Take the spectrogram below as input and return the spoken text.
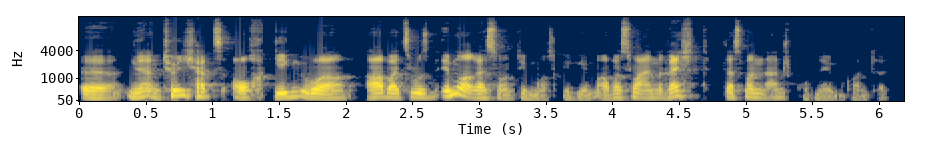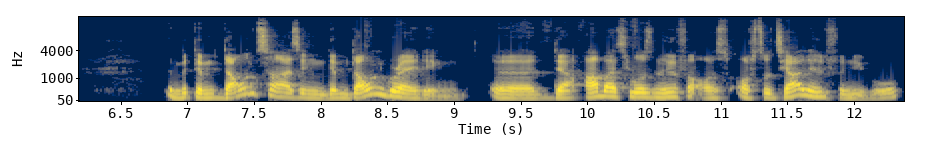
äh, natürlich hat es auch gegenüber Arbeitslosen immer Ressentiments gegeben, aber es war ein Recht, das man in Anspruch nehmen konnte. Mit dem Downsizing, dem Downgrading äh, der Arbeitslosenhilfe aus, auf Sozialhilfeniveau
